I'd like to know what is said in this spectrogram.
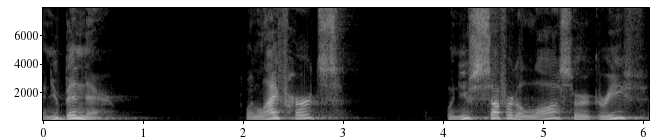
And you've been there. When life hurts, when you've suffered a loss or a grief,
